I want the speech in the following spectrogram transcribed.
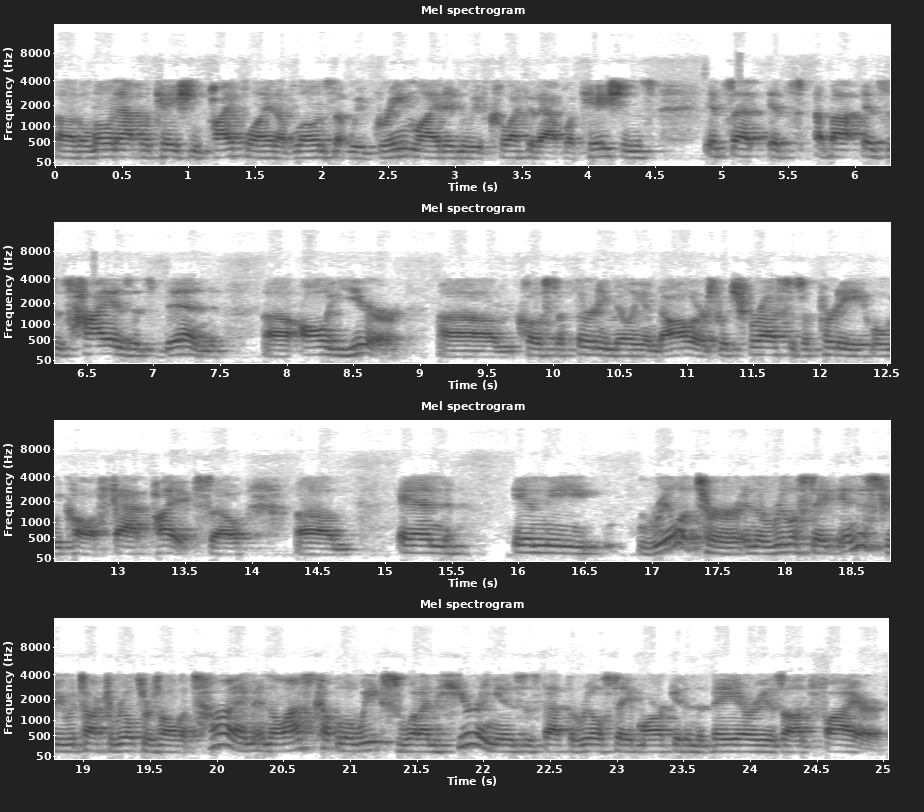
uh, the loan application pipeline of loans that we've greenlighted and we've collected applications. It's at it's about it's as high as it's been uh, all year um, close to $30 million, which for us is a pretty, what we call a fat pipe. So, um, and in the realtor, in the real estate industry, we talk to realtors all the time. In the last couple of weeks, what I'm hearing is, is that the real estate market in the Bay Area is on fire.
